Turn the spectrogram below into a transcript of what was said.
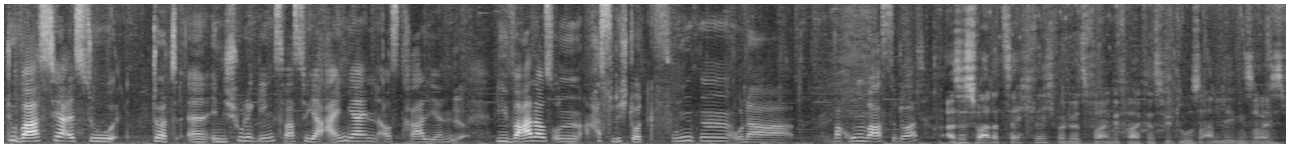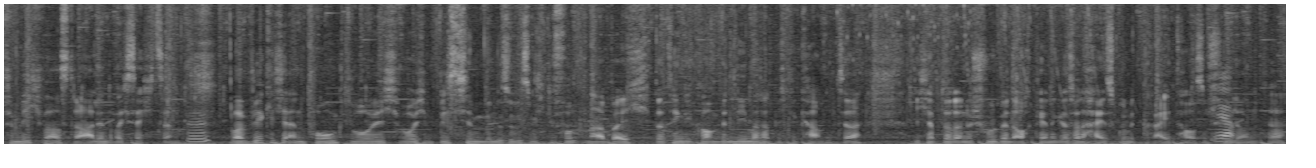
Du warst ja, als du dort äh, in die Schule gingst, warst du ja ein Jahr in Australien. Ja. Wie war das und hast du dich dort gefunden oder warum warst du dort? Also es war tatsächlich, weil du jetzt vorhin gefragt hast, wie du es anlegen sollst, für mich war Australien, da war ich 16. War wirklich ein Punkt, wo ich, wo ich ein bisschen, wenn du so wie mich gefunden habe, weil ich dorthin gekommen bin, niemand hat mich gekannt. Ja. Ich habe dort eine Schulband auch kennengelernt, es war eine Highschool mit 3000 Ja. Schülern. Ja.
